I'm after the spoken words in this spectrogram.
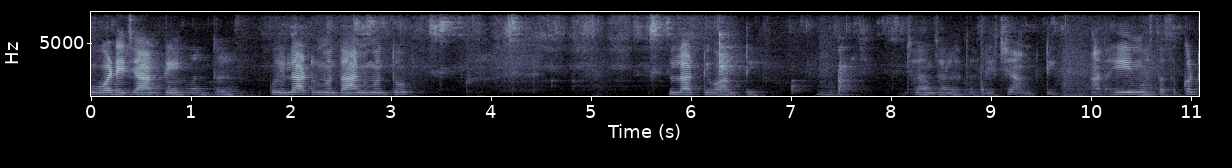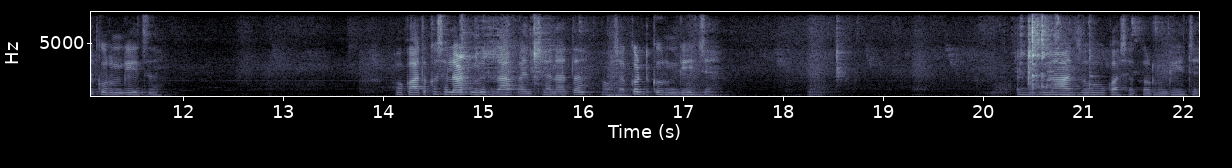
वड्याची आमटी. म्हणतं. कुणी लाटून म्हणतं आम्ही म्हणतो. लाटी व आमटी. छान झालं आता. वड्याची आमटी. आता हे मस्त असं कट करून घ्यायचं. हो का आता कसं लाटून घेतात आपण छान आता. अशा कट करून घ्यायच्या. नाजूक अशा करून घ्यायच्या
